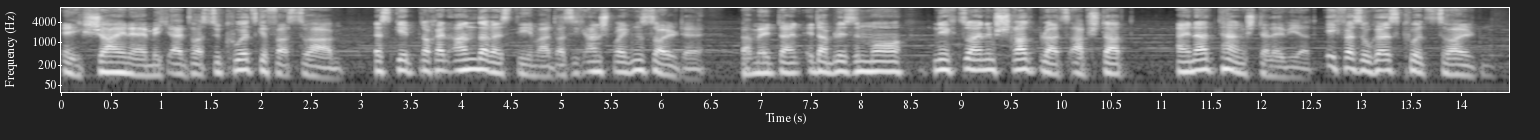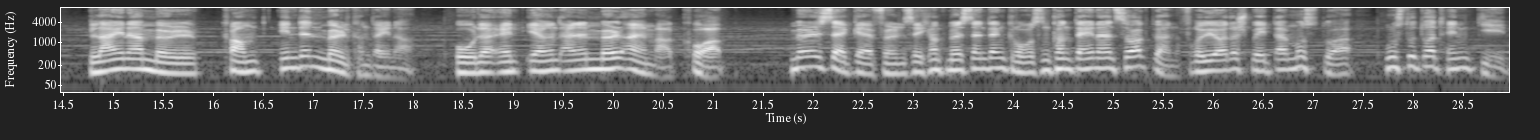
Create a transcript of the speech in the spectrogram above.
ich scheine mich etwas zu kurz gefasst zu haben. Es gibt noch ein anderes Thema, das ich ansprechen sollte, damit dein Etablissement nicht zu einem Schrottplatz abstatt einer Tankstelle wird. Ich versuche es kurz zu halten. Kleiner Müll kommt in den Müllcontainer oder in irgendeinen Mülleimer, Korb. Müllsäcke füllen sich und müssen in den großen Container entsorgt werden. Früher oder später musst du, musst du dorthin gehen.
